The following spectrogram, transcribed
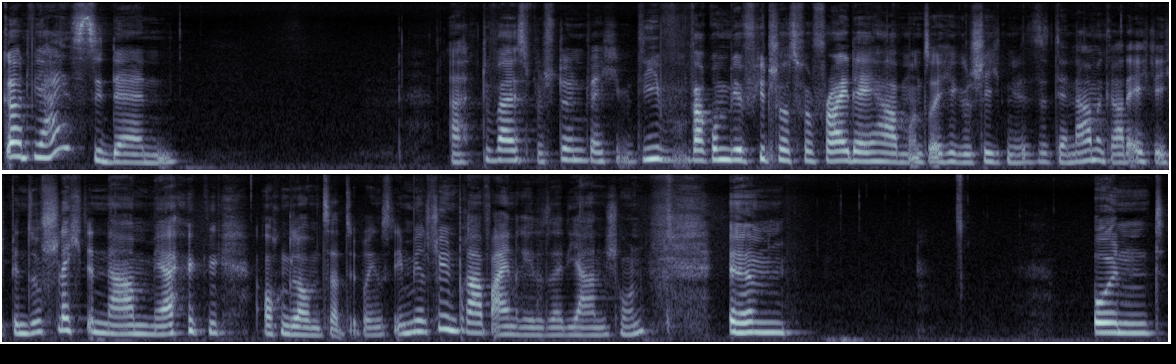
Gott, wie heißt sie denn? Ah, du weißt bestimmt, welche, die, warum wir Futures for Friday haben und solche Geschichten. Das ist der Name gerade echt. Ich bin so schlecht in Namen merken. Auch ein Glaubenssatz übrigens, den mir schön brav einrede seit Jahren schon. Ähm, und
